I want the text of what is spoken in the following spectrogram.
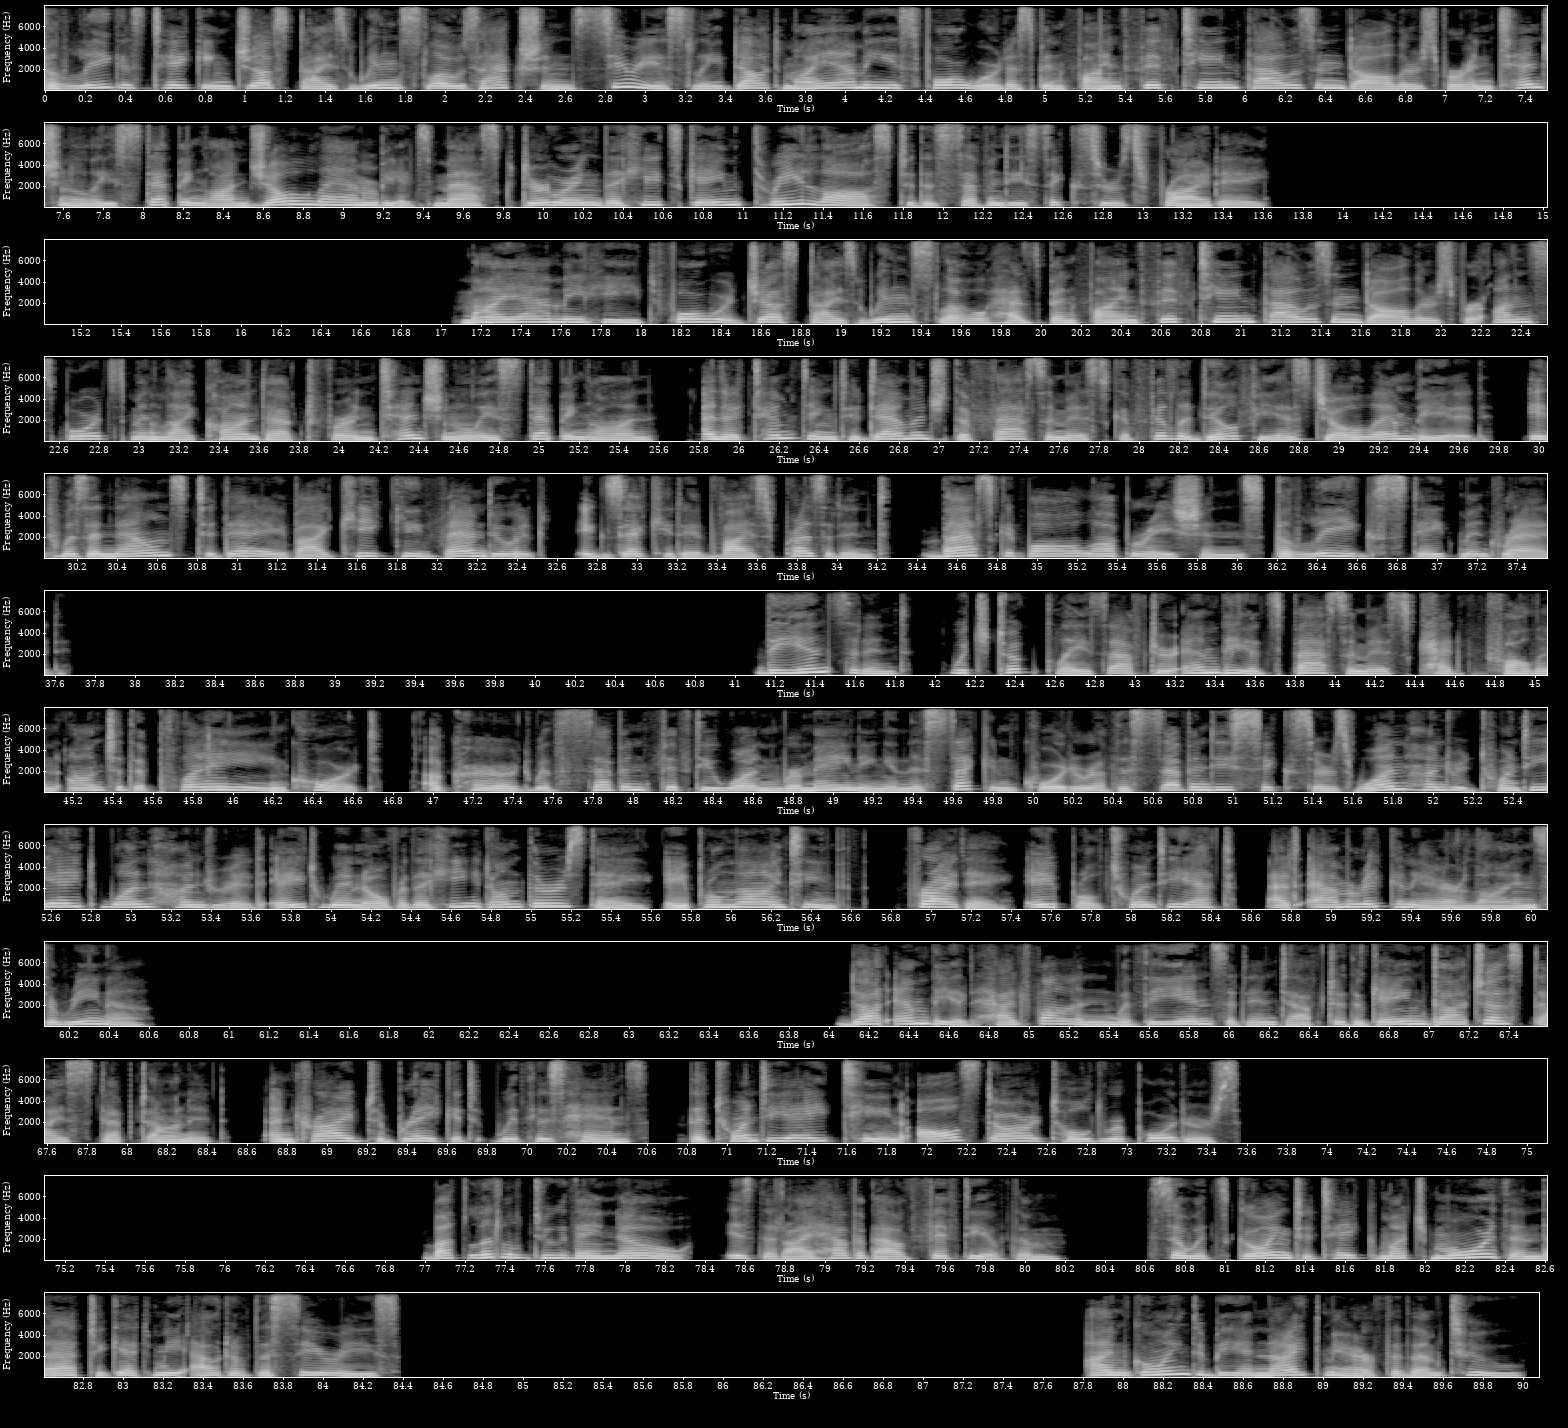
The league is taking Justise Winslow's actions seriously. Miami's forward has been fined $15,000 for intentionally stepping on Joel Embiid's mask during the Heat's Game 3 loss to the 76ers Friday. Miami Heat forward Justise Winslow has been fined $15,000 for unsportsmanlike conduct for intentionally stepping on and attempting to damage the facemask of Philadelphia's Joel Embiid, it was announced today by Kiki Vandeweghe, Executive Vice President, Basketball Operations the league's statement read. The incident, which took place after Embiid's facemask had fallen onto the playing court, occurred with 7.51 remaining in the second quarter of the 76ers' 128-108 win over the Heat on Thursday, April 19, Friday, April 20 at, at American Airlines Arena. Embiid had fun with the incident after the game. Justise stepped on it and tried to break it with his hands, the 2018 All-Star told reporters. But little do they know is that I have about 50 of them. So it's going to take much more than that to get me out of the series. I'm going to be a nightmare for them too.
